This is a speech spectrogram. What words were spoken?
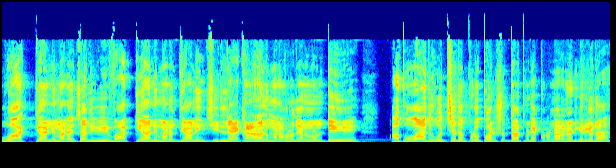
వాక్యాన్ని మనం చదివి వాక్యాన్ని మనం ధ్యానించి లేఖనాలు మన హృదయంలో ఉంటే అపవాది వచ్చేటప్పుడు పరిశుద్ధాత్ముడు ఎక్కడున్నారని అడిగారు కదా?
